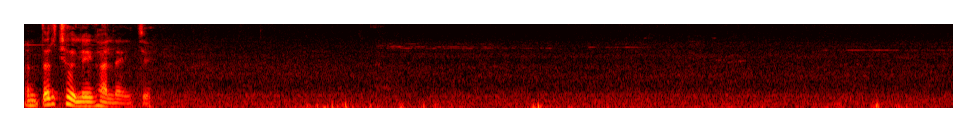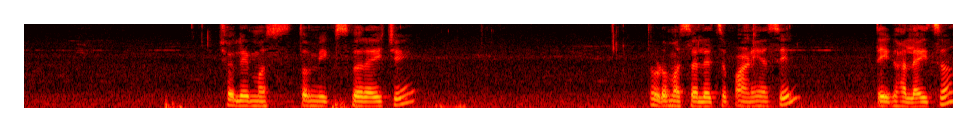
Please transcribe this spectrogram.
नंतर छोले घालायचे. छोले मस्त मिक्स करायचे. थोडं मसाल्याचं पाणी असेल ते घालायचं.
